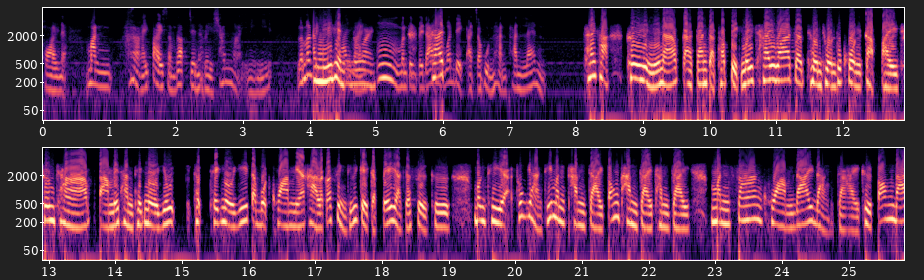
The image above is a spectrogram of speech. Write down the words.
คอยเนี่ย มันหายไปสำหรับ generation ใหม่นี้ แล้วมันเป็นไปได้ไหม อันนี้เห็นด้วยอืมมันเป็นไปได้ไหม ใช่ ว่าเด็กอาจจะหุนหันพลันแล่น ใช่ค่ะ คืออย่างนี้นะ การจัดท็อปิกไม่ใช่ว่าจะเชิญชวนทุกคนกลับไปเชื่องช้า ตามไม่ทันเทคโนโลยีเทคโนโลยีแต่บทความเนี้ยค่ะ แล้วก็สิ่งที่พี่เกดกับเป้อยากจะสื่อคือ บางทีอะทุกอย่างที่มันทันใจต้องทันใจทันใจ มันสร้างความได้ดั่งใจ คือต้องได้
